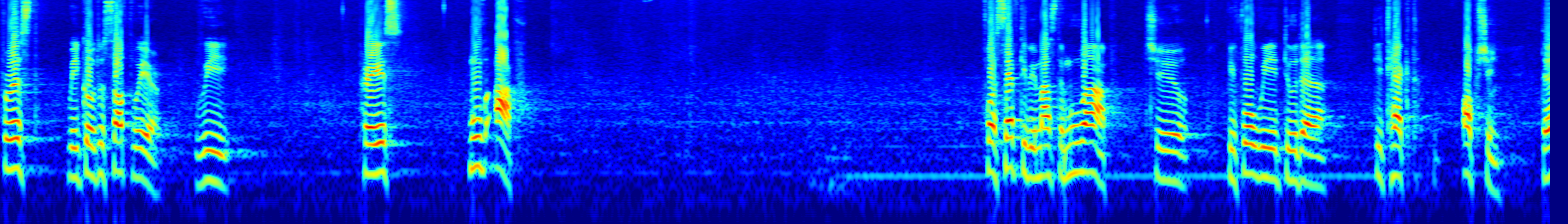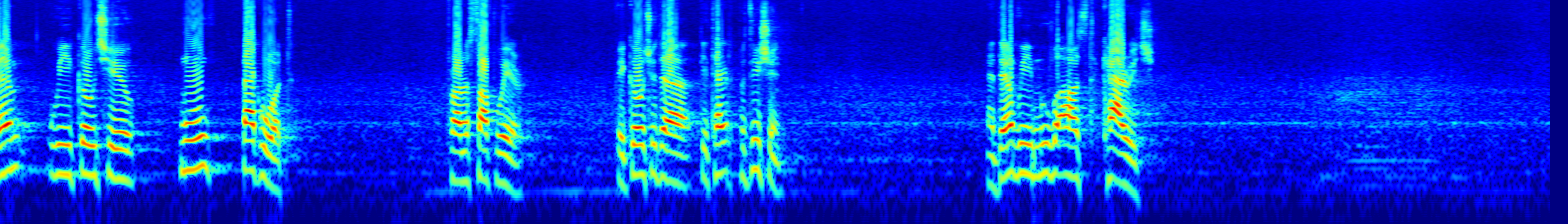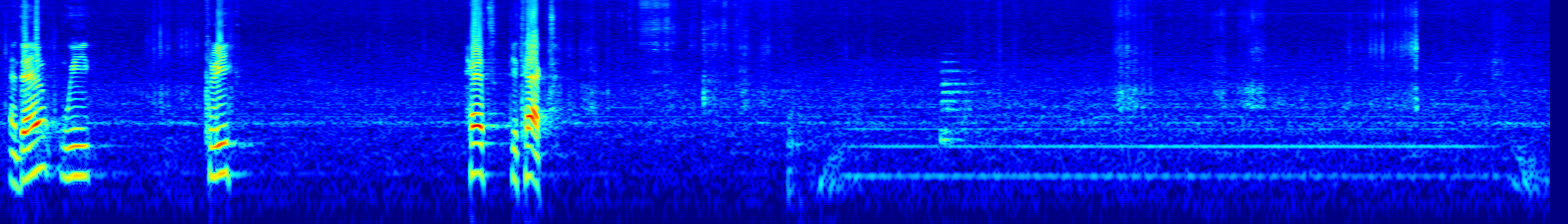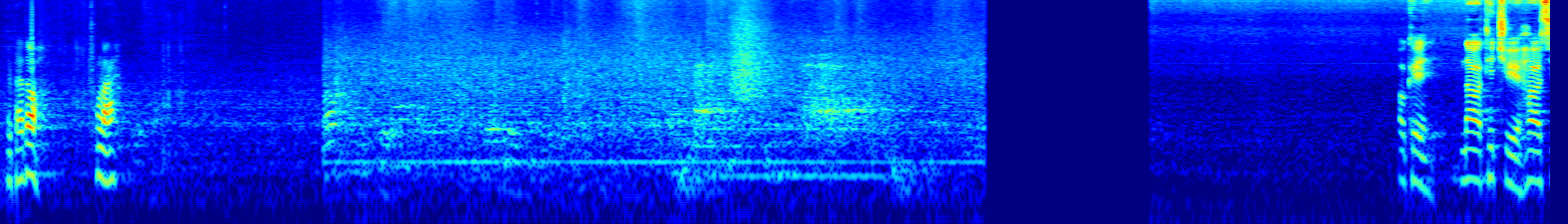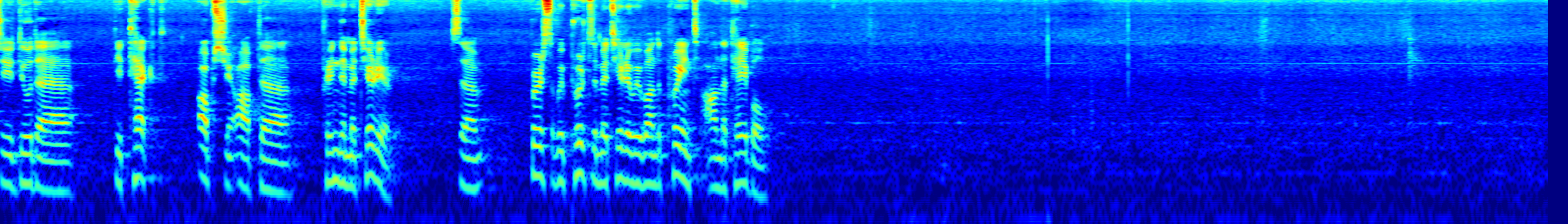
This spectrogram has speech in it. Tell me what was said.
First, we go to software. We place move up. For safety, we must move up to before we do the detect option. Then we go to move backward from the software. We go to the detect position. And then we move out carriage. And then we click head detect. Now I'll teach you how to do the detect option of the printed material. So first we put the material we want to print on the table.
